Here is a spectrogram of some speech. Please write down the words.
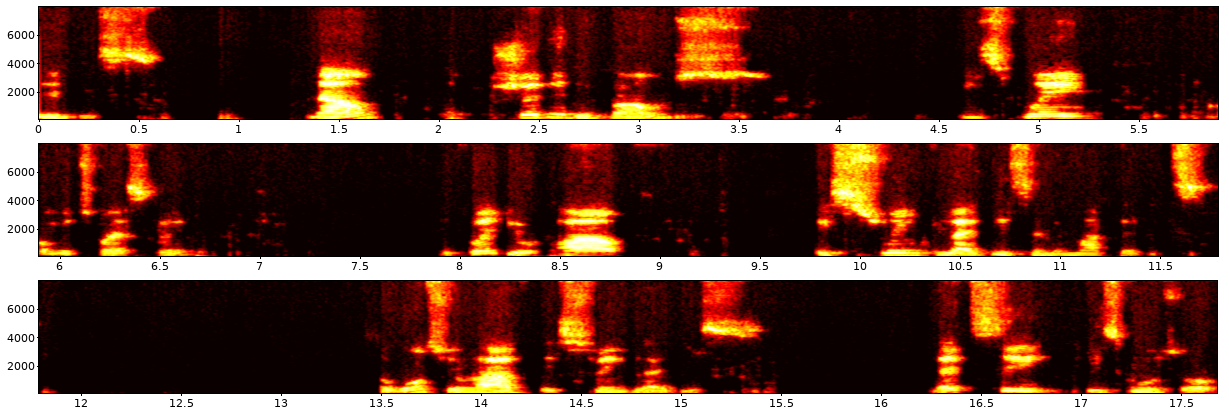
this. Now, trading the bounce is when coming to my screen is when you have a swing like this in the market. So once you have a swing like this, let's say this goes up,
